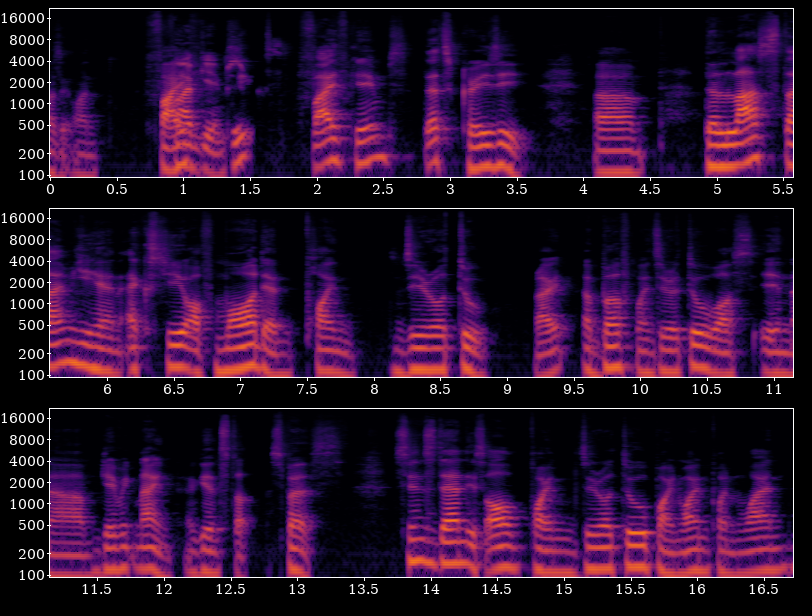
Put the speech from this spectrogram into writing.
Was it one five, Five games. Weeks? Five games. That's crazy. Um, the last time he had an xG of more than 0.02, right, above 0.02 was in um, game week nine against Spurs. Since then, it's all 0.02, 0.1, 0.1,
